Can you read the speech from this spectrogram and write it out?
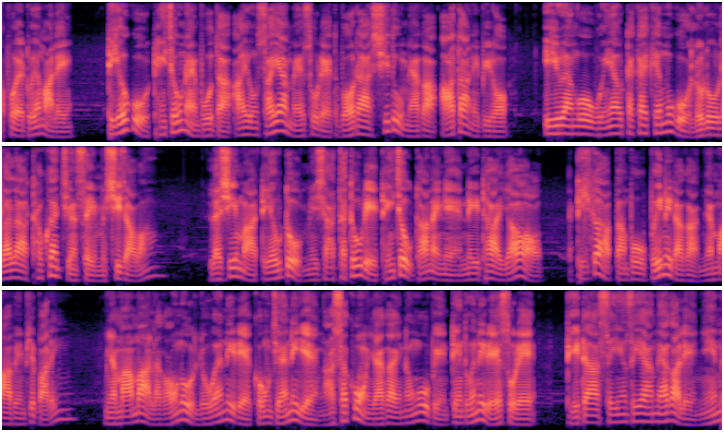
အဖွဲ့အတွင်းမှာလည်း တရုတ်ကိုထိန်းချုပ်နိုင်ဖို့သာအာယုံစားရမယ်ဆိုတဲ့သဘောထားရှိသူများကအားတာနေပြီးတော့အီရန်ကိုဝင်ရောက်တိုက်ခိုက်ခဲ့မှုကိုလိုလိုလားလားထောက်ခံခြင်းစိတ်မရှိကြပါ။လက်ရှိမှာတရုတ်တို့မြေရှားတတုတွေထိန်းချုပ်ထားနိုင်တဲ့အနေအထားရောက်အောင်အဓိကပံ့ပိုးပေးနေတာကမြန်မာပင်ဖြစ်ပါတယ်။မြန်မာမှ၎င်းတို့လိုအပ်နေတဲ့ကုန်ကျန်းတွေရဲ့50ခွန်ရာခိုင်နှုန်းကိုပင်တင်သွင်းနေတယ်ဆိုတဲ့ဒေတာစရင်စရာများကလည်းငင်းမ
